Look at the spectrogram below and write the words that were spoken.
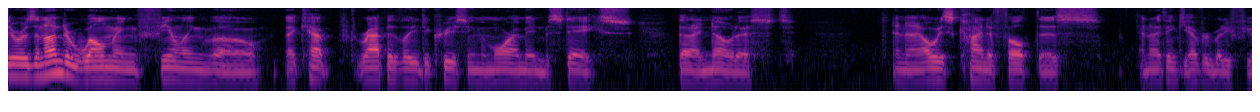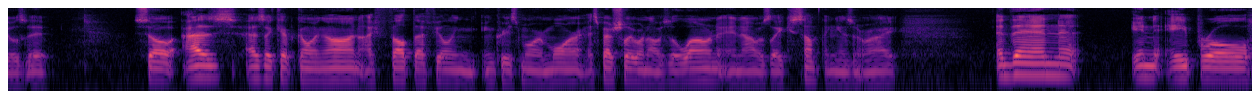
there was an underwhelming feeling though that kept rapidly decreasing the more I made mistakes that I noticed and I always kind of felt this and I think everybody feels it so as as I kept going on, I felt that feeling increase more and more, especially when I was alone and I was like something isn't right. And then in April,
